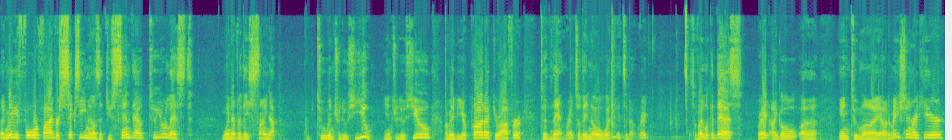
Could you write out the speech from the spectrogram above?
like maybe four, five, or six emails that you send out to your list whenever they sign up to introduce you. You introduce you or maybe your product, your offer to them, right? So they know what it's about, right? So if I look at this, right? I go uh, into my automation right here,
